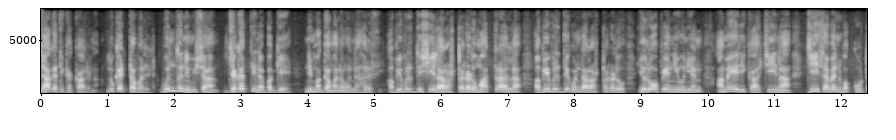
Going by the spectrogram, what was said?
ಜಾಗತಿಕ ಕಾರಣ. ಲುಕ್ ಎಟ್ ದ ವರ್ಲ್ಡ್ ಒಂದು ನಿಮಿಷ ಜಗತ್ತಿನ ಬಗ್ಗೆ ನಿಮ್ಮ ಗಮನವನ್ನು ಹರಿಸಿ. ಅಭಿವೃದ್ಧಿಶೀಲ ರಾಷ್ಟ್ರಗಳು ಮಾತ್ರ ಅಲ್ಲ, ಅಭಿವೃದ್ಧಿಗೊಂಡ ರಾಷ್ಟ್ರಗಳು European union, America, China, G seven ಒಕ್ಕೂಟ,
